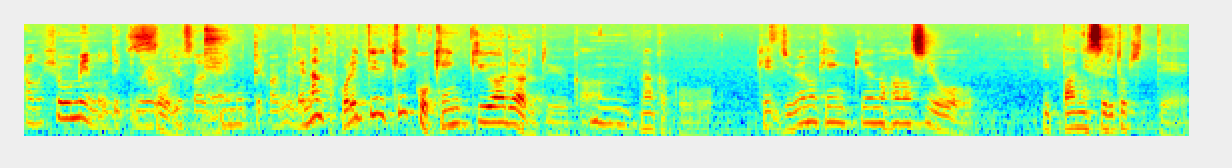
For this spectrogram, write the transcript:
あの表面の出来の良さに持ってかれる。でなんかこれって結構研究あるあるというか、うん。なんかこうけ自分の研究の話を一般にする時って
